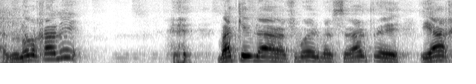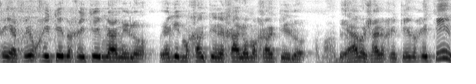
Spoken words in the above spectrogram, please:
אז הוא לא מכר לי. מתקיב לה רב שמואל מסרטרי, יחי, אפילו חיטים וחיטים נמי לו. הוא יגיד, מכרתי לך, לא מכרתי לו. אמר רבי אבא, שאלה חיטים וחיטים,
